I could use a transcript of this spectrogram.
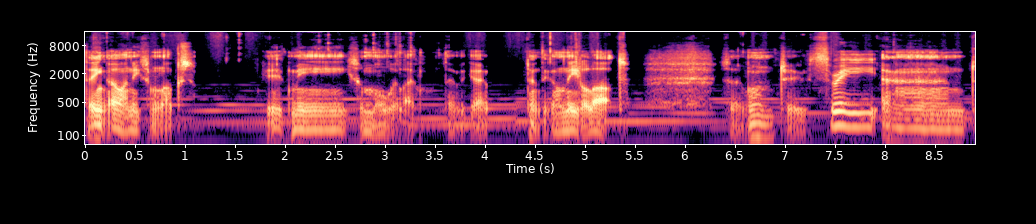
thing. Oh, I need some logs. Give me some more willow. There we go. Don't think I'll need a lot. So one, two, three, and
